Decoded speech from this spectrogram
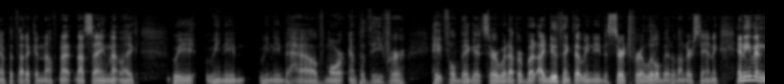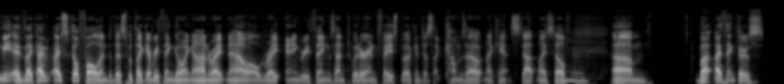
empathetic enough. Not not saying that like we we need we need to have more empathy for hateful bigots or whatever but i do think that we need to search for a little bit of understanding. And even me like i i still fall into this with like everything going on right now. I'll write angry things on twitter and facebook and just like comes out and i can't stop myself. Um but i think there's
